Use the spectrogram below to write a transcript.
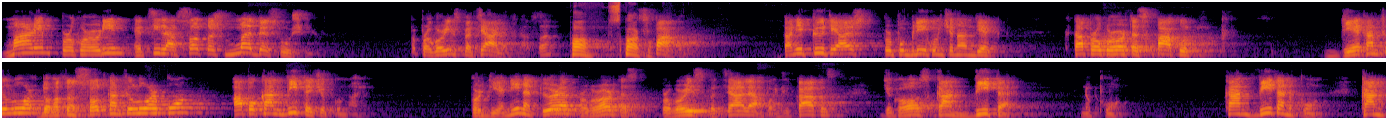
Marrim prokurorinë e cila sot është më e besueshmja. Për prokurorinë speciale flas, ë? Po, SPAK. SPAK. Tani pyetja është për publikun që na ndjek. Këta prokurorë të SPAK-ut Dje kanë filluar, domethënë sot kanë filluar punë apo kanë vite që punojnë? Për dijeninë e tyre, prokurorët e Prokurorisë Speciale apo Gjykatës, GJKO-së, kanë vite në punë. Kanë vite në punë. Kanë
